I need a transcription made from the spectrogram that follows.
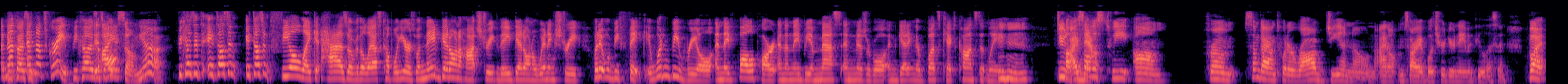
And that's Because and that's great because It's I awesome, yeah. because it it doesn't it doesn't feel like it has over the last couple years when they'd get on a hot streak they'd get on a winning streak but it would be fake it wouldn't be real and they'd fall apart and then they'd be a mess and miserable and getting their butts kicked constantly Mm-hmm. Dude, I saw down. this tweet um from some guy on Twitter, Rob Giannone. I don't. I'm sorry, I butchered your name if you listen. But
